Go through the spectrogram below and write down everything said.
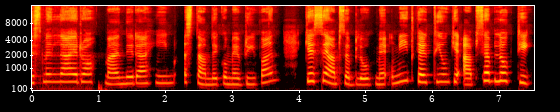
बिसमीम अल्लाम एवरीवन। कैसे आप सब लोग? मैं उम्मीद करती हूँ कि आप सब लोग ठीक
